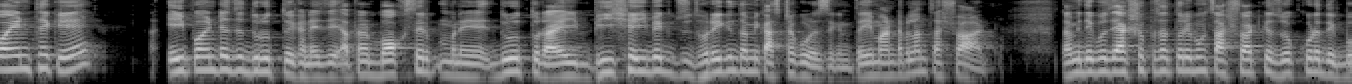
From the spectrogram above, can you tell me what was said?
পয়েন্ট থেকে, এই পয়েন্টের যে দূরত্ব এখানে যে আপনার বক্সের মানে দূরত্বটা, এই ভি সেই বেগ ধরেই কিন্তু আমি কাজটা করেছি কিন্তু এই মানটা পেলাম চারশো আট। তো আমি দেখব যে একশো পঁচাত্তর এবং চারশো আটকে যোগ করে দেখব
